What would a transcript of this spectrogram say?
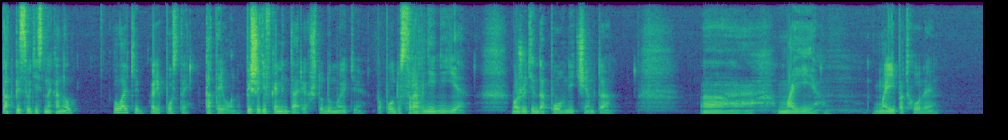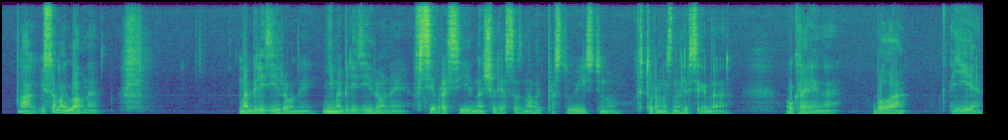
Подписывайтесь на канал, лайки, репосты, Patreon. Пишите в комментариях, что думаете по поводу сравнения. Можете дополнить чем-то. а, мои, мои подходы. А, и самое главное, мобилизированные, немобилизированные, все в России начали осознавать простую истину, которую мы знали всегда. Украина была, е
